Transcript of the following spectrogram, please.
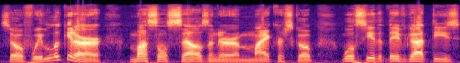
So if we look at our muscle cells under a microscope, we'll see that they've got these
